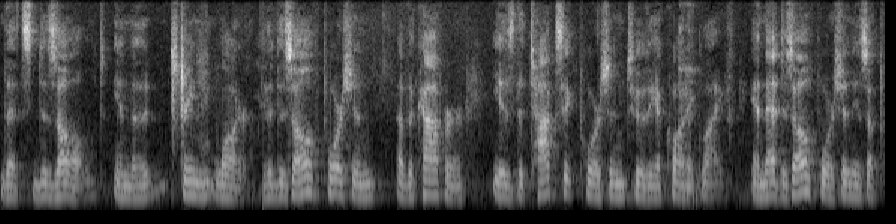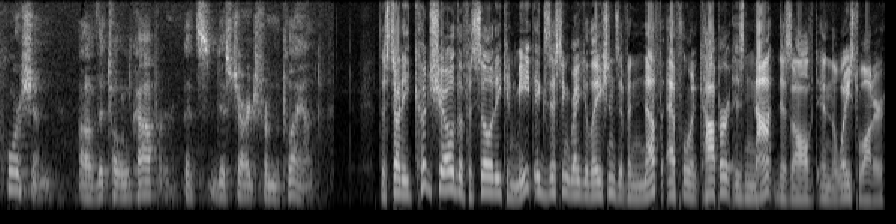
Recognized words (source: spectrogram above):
that's dissolved in the stream water. The dissolved portion of the copper is the toxic portion to the aquatic life. And that dissolved portion is a portion of the total copper that's discharged from the plant. The study could show the facility can meet existing regulations if enough effluent copper is not dissolved in the wastewater.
